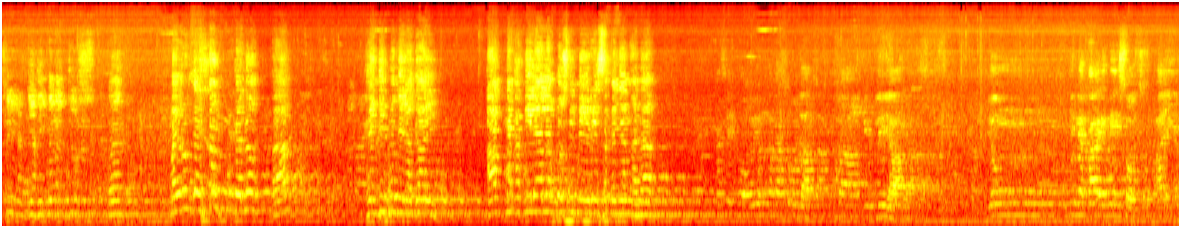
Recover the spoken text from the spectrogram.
hindi ko ng Diyos. Ha? Mayroon kayong gano'n, ha? Hindi po nilagay. At nakakilala po si Mary sa kanyang anak. Kasi po, yung nakasulat sa Biblia, yung kinakain ni Jesus ay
